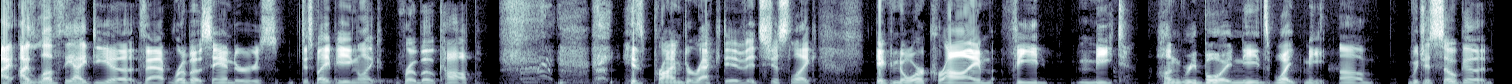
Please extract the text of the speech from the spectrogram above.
I, I love the idea that Robo Sanders, despite being like Robo Cop, his prime directive, it's just like ignore crime, feed meat, Hungry boy needs white meat. um, which is so good.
